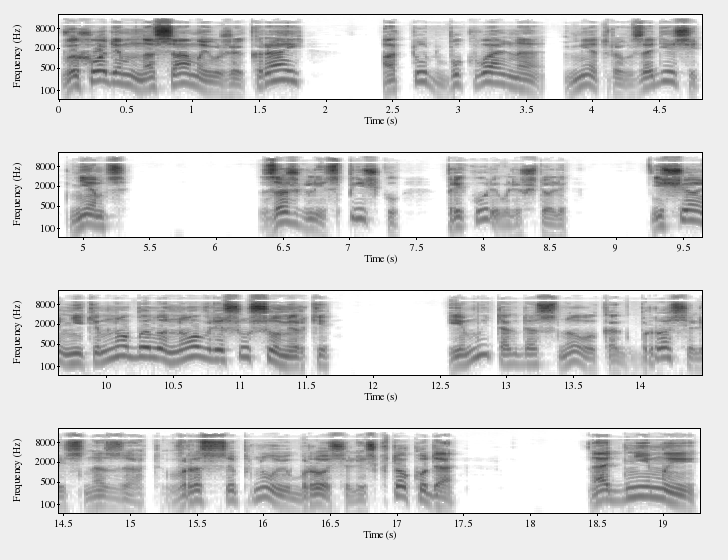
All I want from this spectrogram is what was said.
Выходим на самый уже край, а тут буквально метров за десять немцы. Зажгли спичку, прикуривали, что ли. Еще не темно было, но в лесу сумерки. И мы тогда снова как бросились назад, в рассыпную бросились, кто куда. Одни мы,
